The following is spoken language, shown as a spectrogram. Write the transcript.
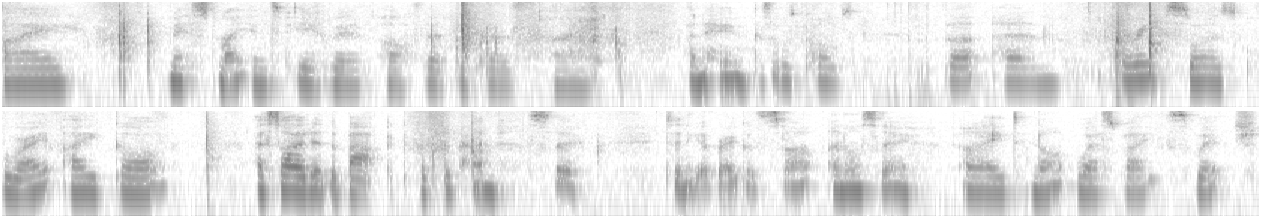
I missed my interview with Arthur because I went home because it was cold. But um, the race was alright. I got, I started at the back of the pen, so didn't get a very good start. And also, I did not wear spikes, which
